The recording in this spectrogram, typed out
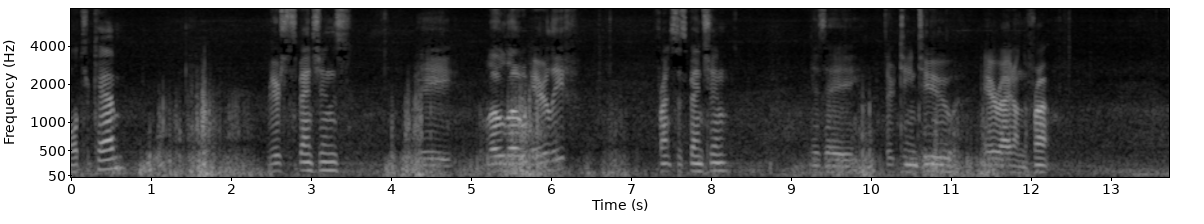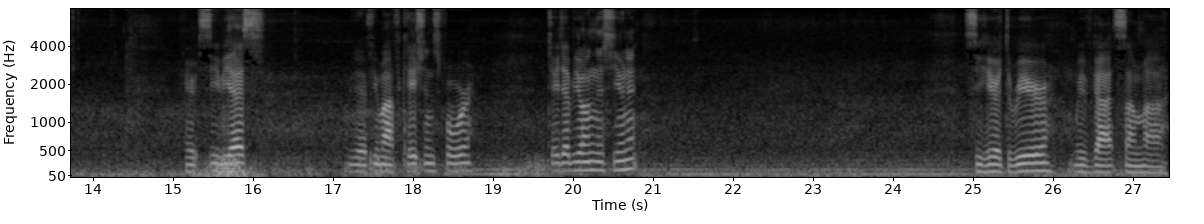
ultra cab. Rear suspensions, a low, low air leaf. Front suspension is a 13.2 air ride on the front. Here at CVS, we did a few modifications for JW on this unit. See here at the rear, we've got some uh,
